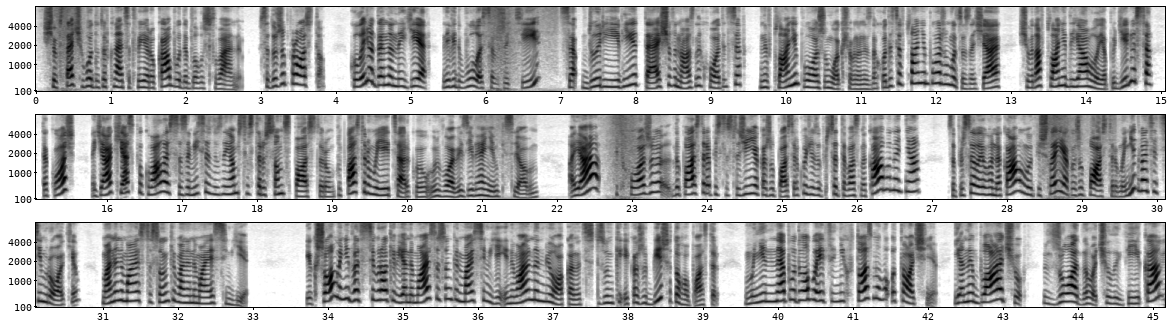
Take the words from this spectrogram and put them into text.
що все, чого доторкнеться твоя рука, буде благословенним. Все дуже просто. Коли людина не є, не відбулася в житті, це дорівнює те, що вона знаходиться не в плані Божому. Якщо вона не знаходиться в плані Божому, це означає, що вона в плані диявола. Я поділюся також, як я спілкувалася за місяць до знайомства з Тарасом з пастором, пастором моєї церкви у Львові з Євгенієм Кисльовим. А я підходжу до пастора після служіння, кажу, пастор, хочу запросити вас на каву на дня. Запросила його на каву, ми пішли. Я кажу, пастор, мені 27 років, в мене немає стосунків, в мене немає сім'ї. Якщо мені 27 років, я не маю стосунків, не маю сім'ї і не маю намьока на ці стосунки, і кажу, більше того, пастор, мені не подобається ніхто з мого оточення. Я не бачу жодного чоловіка,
